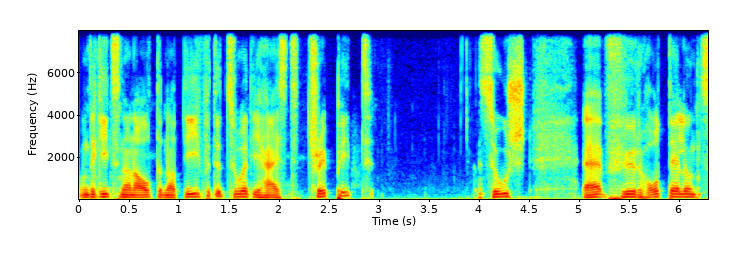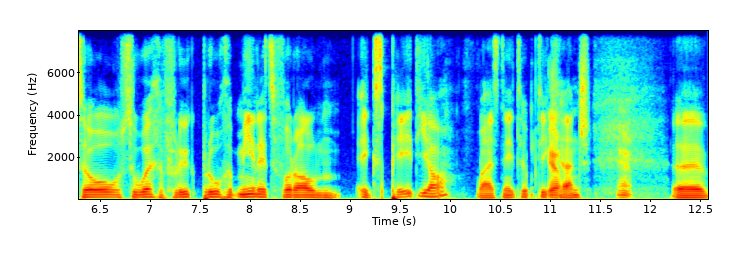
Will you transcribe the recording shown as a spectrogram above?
Und dann gibt es noch eine Alternative dazu, die heißt Tripit. Sonst äh, für Hotel und so suchen Flüge brauchen wir jetzt vor allem Expedia. Ich weiß nicht, ob du die Ja. kennst. Ja. Äh,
